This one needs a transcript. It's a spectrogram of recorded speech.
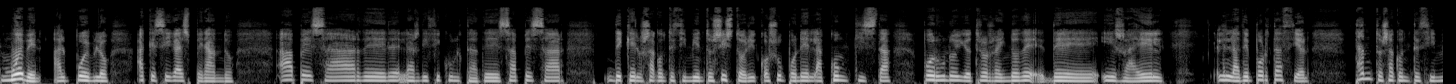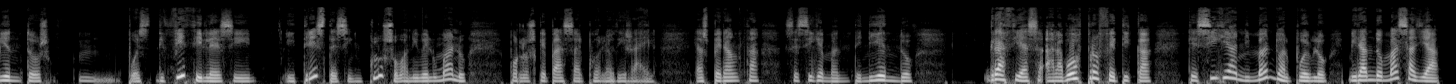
mueven al pueblo a que siga esperando, a pesar de las dificultades, a pesar de que los acontecimientos históricos suponen la conquista por uno y otro reino de, de Israel, la deportación, tantos acontecimientos mm, pues difíciles y y tristes incluso a nivel humano por los que pasa el pueblo de Israel. La esperanza se sigue manteniendo gracias a la voz profética que sigue animando al pueblo, mirando más allá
